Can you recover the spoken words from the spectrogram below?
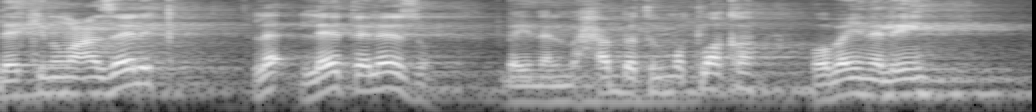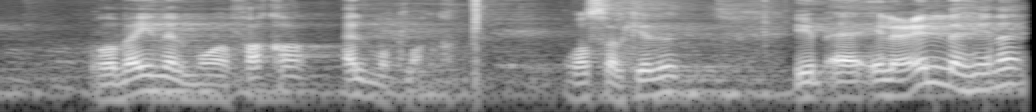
لكن ومع ذلك لا لا تلازم بين المحبة المطلقة وبين الايه؟ وبين الموافقة المطلقة. وصل كده؟ يبقى العلة هنا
